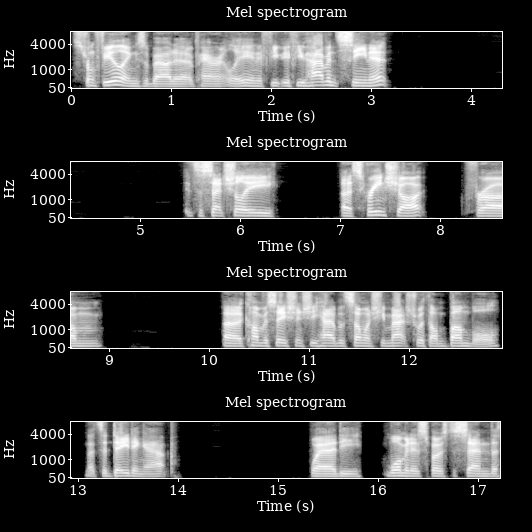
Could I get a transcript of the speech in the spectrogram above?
strong feelings about it. Apparently, and if you if you haven't seen it, it's essentially a screenshot from a conversation she had with someone she matched with on Bumble. That's a dating app where the woman is supposed to send the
